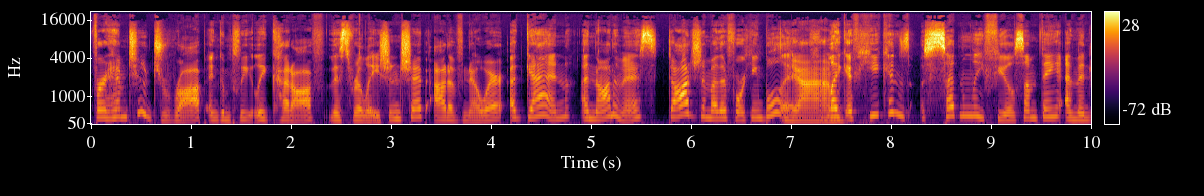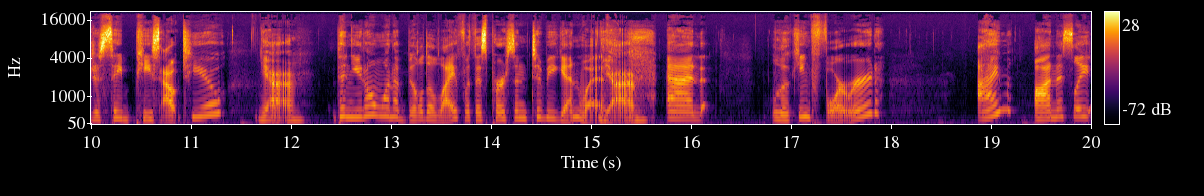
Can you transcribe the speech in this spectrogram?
for him to drop and completely cut off this relationship out of nowhere, again, anonymous, dodged a mother forking bullet. Yeah. Like if he can suddenly feel something and then just say peace out to you, yeah. then you don't want to build a life with this person to begin with. Yeah. And looking forward, I'm honestly,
